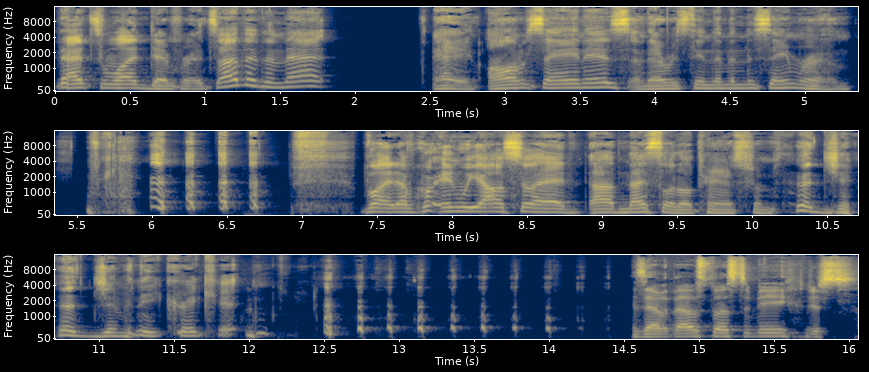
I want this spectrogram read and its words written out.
that's one difference. Other than that, hey, all I'm saying is I've never seen them in the same room. but of course, and we also had a nice little appearance from Jiminy Cricket. Is that what that was supposed to be? Just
